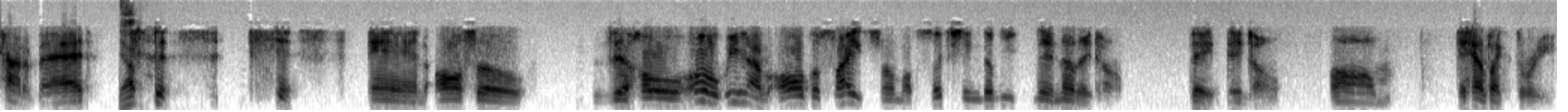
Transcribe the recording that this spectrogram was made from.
Kind of bad. Yep. and also the whole oh we have all the fights from Affliction W. No, they don't. They they don't. Um, they have like three.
